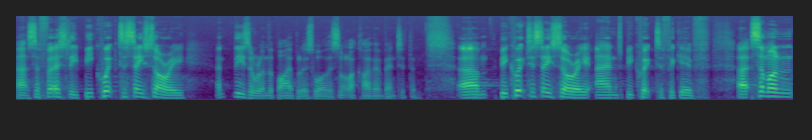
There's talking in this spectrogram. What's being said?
Uh, so, firstly, be quick to say sorry. And these are all in the Bible as well. It's not like I've invented them. Um, be quick to say sorry and be quick to forgive. Uh, someone,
